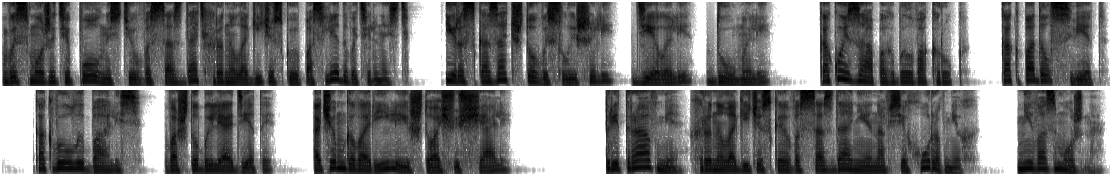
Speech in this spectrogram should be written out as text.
Вы сможете полностью воссоздать хронологическую последовательность и рассказать, что вы слышали, делали, думали, какой запах был вокруг, как падал свет, как вы улыбались, во что были одеты, о чем говорили и что ощущали. При травме хронологическое воссоздание на всех уровнях невозможно.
